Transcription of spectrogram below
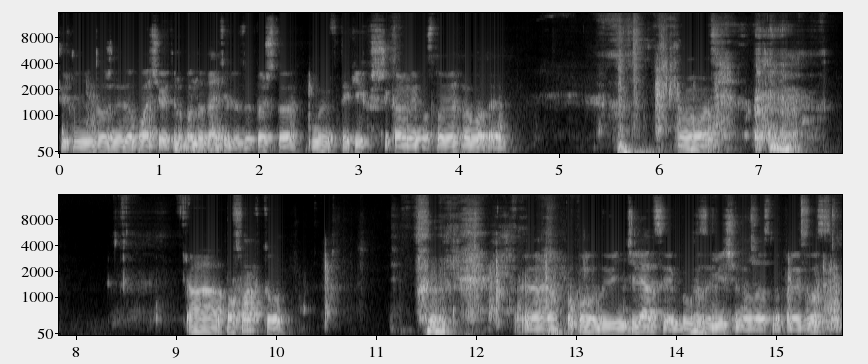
чуть ли не должны доплачивать работодателю за то, что мы в таких шикарных условиях работаем. Вот. А по факту, э, по поводу вентиляции было замечено у нас на производстве,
